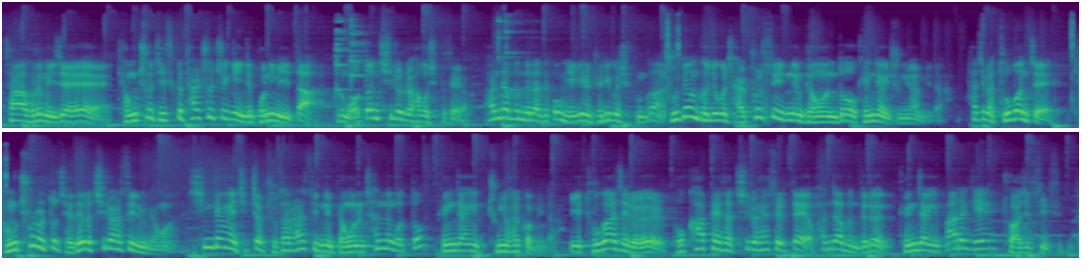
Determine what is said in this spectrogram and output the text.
자, 그럼 이제 경추 디스크 탈출증이 이제 본인이 있다. 그럼 어떤 치료를 하고 싶으세요? 환자분들한테 꼭 얘기를 드리고 싶은 건 주변 근육을 잘 풀 수 있는 병원도 굉장히 중요합니다. 하지만 두 번째, 경추를 또 제대로 치료할 수 있는 병원, 신경에 직접 주사를 할 수 있는 병원을 찾는 것도 굉장히 중요할 겁니다. 이 두 가지를 복합해서 치료했을 때 환자분들은 굉장히 빠르게 좋아질 수 있습니다.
